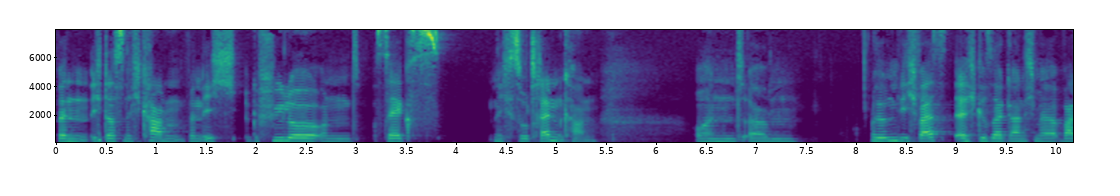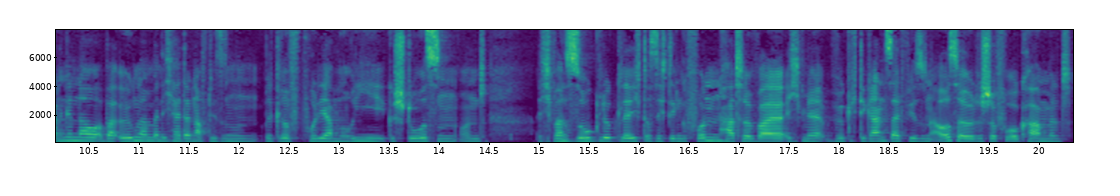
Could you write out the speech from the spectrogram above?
wenn ich das nicht kann, wenn ich Gefühle und Sex nicht so trennen kann? Und ähm, irgendwie, ich weiß ehrlich gesagt gar nicht mehr wann genau, aber irgendwann bin ich halt dann auf diesen Begriff Polyamorie gestoßen und ich war so glücklich, dass ich den gefunden hatte, weil ich mir wirklich die ganze Zeit wie so ein Außerirdischer vorkam mit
